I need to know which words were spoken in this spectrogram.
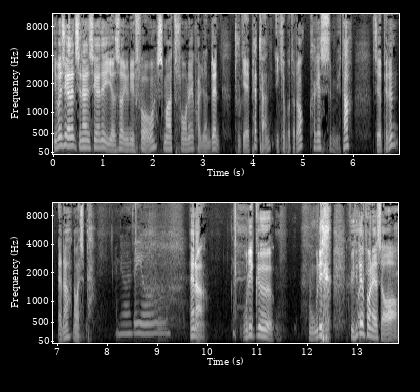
이번 시간은 지난 시간에 이어서 유니4 스마트폰에 관련된 두 개의 패턴 익혀보도록 하겠습니다. 제 옆에는 애나 나와 있습니다. 안녕하세요. 애나, 우리 그 우리 그 휴대폰에서?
